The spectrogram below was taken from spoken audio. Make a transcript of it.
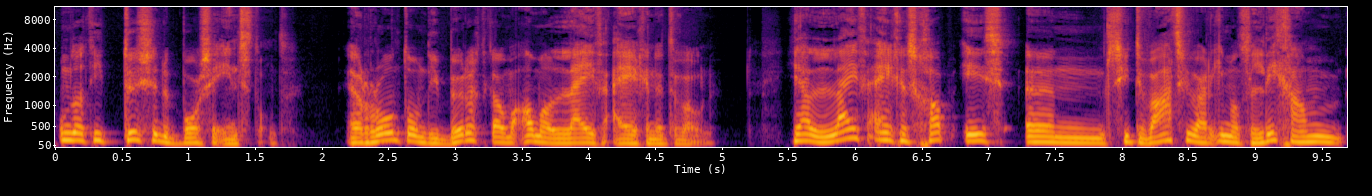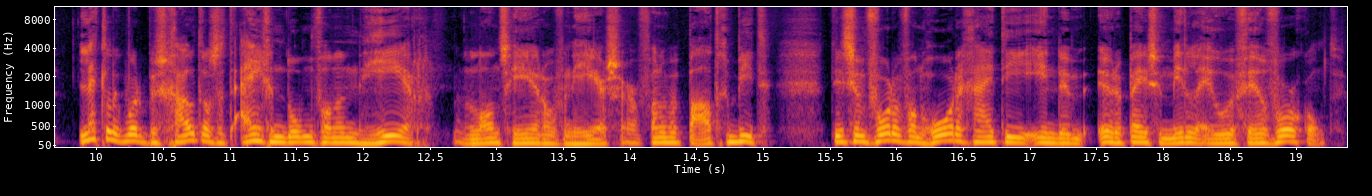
omdat hij tussen de bossen in stond. En rondom die burcht komen allemaal lijfeigenen te wonen. Ja, lijfeigenschap is een situatie waar iemands lichaam letterlijk wordt beschouwd als het eigendom van een heer, een landsheer of een heerser van een bepaald gebied. Het is een vorm van horigheid die in de Europese middeleeuwen veel voorkomt.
